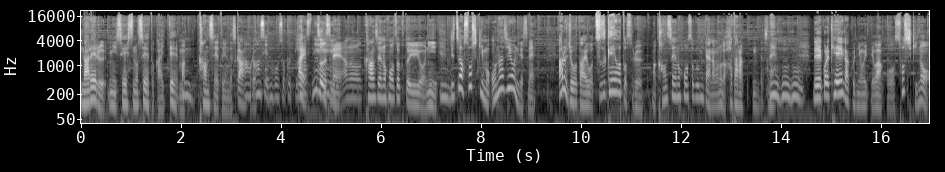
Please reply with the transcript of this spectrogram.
慣れるに性質の性と書いて、まあうん、感性というんですが、あこれを感性の法則って言はいいますね、そうですね。あの、感性の法則というように、うん。実は組織も同じようにですね、ある状態を続けようとする、まあ、感性の法則みたいなものが働くんですね。で、これ経営学においては、こう、組織の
